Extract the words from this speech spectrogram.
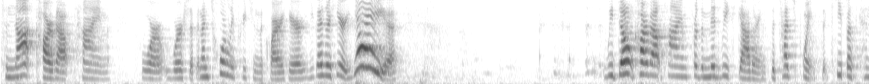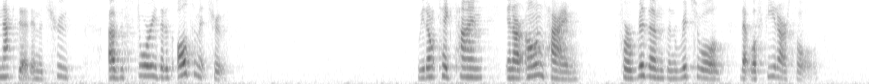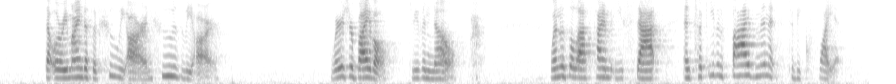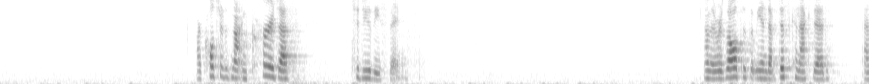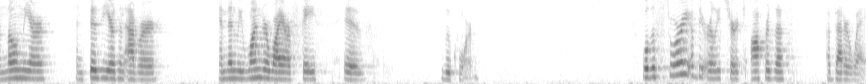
to not carve out time for worship. And I'm totally preaching the choir here. You guys are here. Yay! We don't carve out time for the midweek gatherings, the touch points that keep us connected in the truth of the story that is ultimate truth. We don't take time in our own time for rhythms and rituals that will feed our souls, that will remind us of who we are and whose we are. Where's your Bible? Do you even know? When was the last time that you sat and took even five minutes to be quiet? Our culture does not encourage us to do these things. And the result is that we end up disconnected and lonelier and busier than ever. And then we wonder why our faith is lukewarm. Well, the story of the early church offers us a better way.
